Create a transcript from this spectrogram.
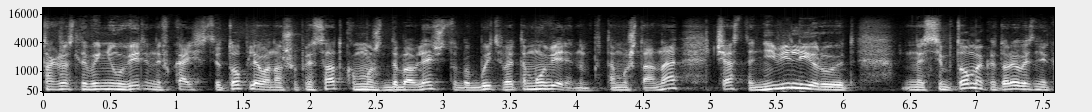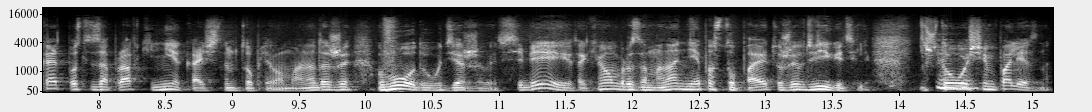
Также, если вы не уверены в качестве топлива, нашу присадку можно добавлять, чтобы быть в этом уверенным, потому что она часто нивелирует симптомы, которые возникают после заправки некачественным топливом. Она даже воду удерживает в себе, и таким образом она не поступает уже в двигатель, что очень полезно.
